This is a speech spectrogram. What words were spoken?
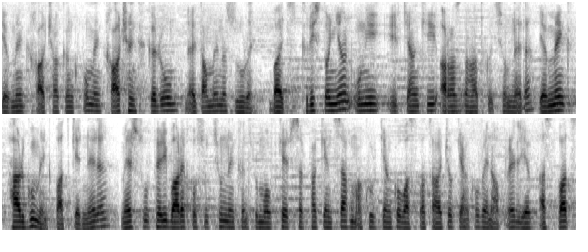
եւ մենք խաչակնկվում ենք, խաչ ենք կրում, այդ ամենը զուր է բայց քրիստոնյան ունի իր կյանքի առանձնահատկությունները եւ մենք հարգում ենք պատկերները մեր սուրբերի բարեխոսությունն ենք ընտրում ովքեր սրբակենցաղ մաքուր կյանքով աստվածահաճո կյանքով են ապրել եւ աստված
